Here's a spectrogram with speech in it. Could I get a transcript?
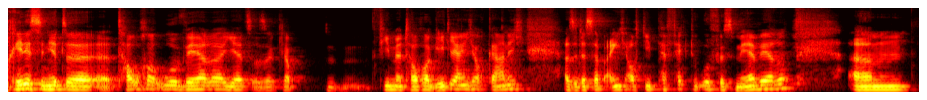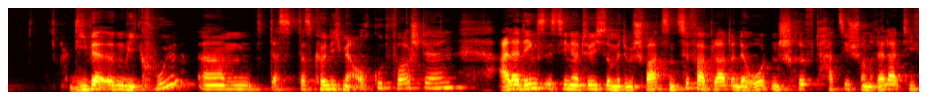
prädestinierte äh, Taucheruhr wäre jetzt. Also ich glaube, viel mehr Taucher geht ja eigentlich auch gar nicht. Also deshalb eigentlich auch die perfekte Uhr fürs Meer wäre. Ähm, die wäre irgendwie cool. Ähm, das, das könnte ich mir auch gut vorstellen. Allerdings ist sie natürlich so mit dem schwarzen Zifferblatt und der roten Schrift hat sie schon relativ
